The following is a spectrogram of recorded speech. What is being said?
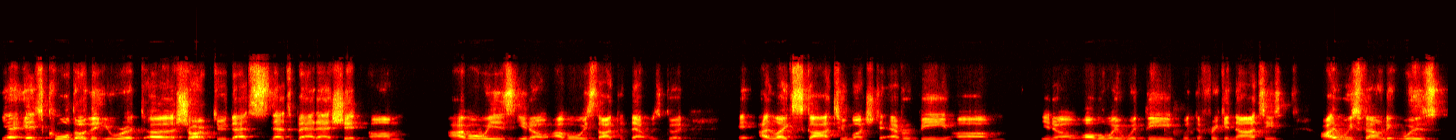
Yeah, it's cool though that you were uh, sharp, dude. That's that's badass shit. Um, I've always, you know, I've always thought that that was good. I like Scott too much to ever be, um, you know, all the way with the with the freaking Nazis. I always found it was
